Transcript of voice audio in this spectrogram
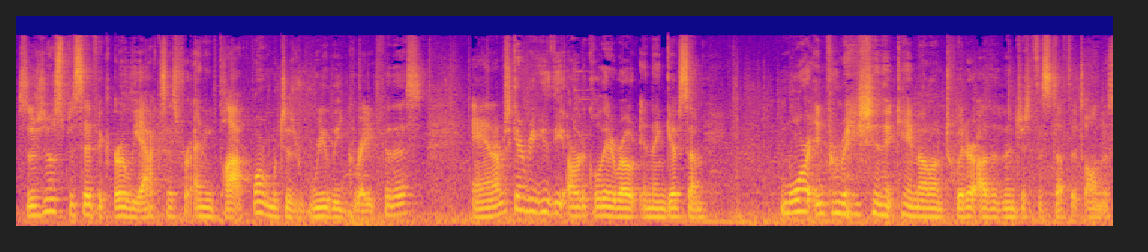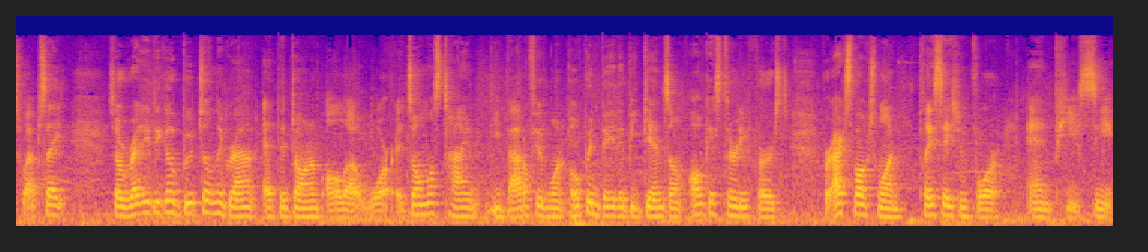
So there's no specific early access for any platform, which is really great for this. And I'm just going to review the article they wrote and then give some more information that came out on Twitter other than just the stuff that's on this website. So ready to go boots on the ground at the dawn of all-out war. It's almost time. The Battlefield 1 open beta begins on August 31st for Xbox One, PlayStation 4, and PC.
